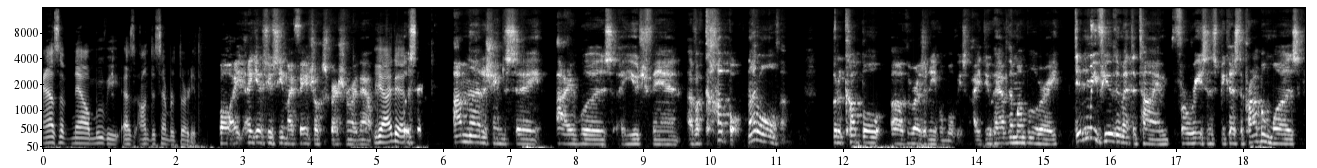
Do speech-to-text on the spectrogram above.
as of now movie as on December 30th. Well, I, I, guess you see my facial expression right now. Yeah, I did. Listen, I'm not ashamed to say I was a huge fan of a couple, not all of them, but a couple of the Resident Evil movies. I do have them on Blu-ray. Didn't review them at the time for reasons because the problem was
